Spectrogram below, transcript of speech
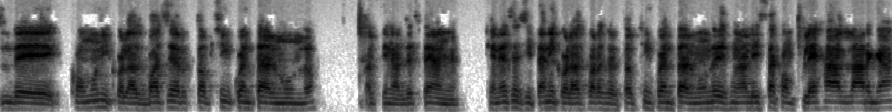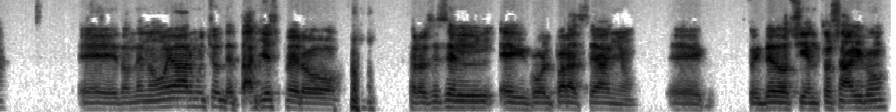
de cómo Nicolás va a ser top 50 del mundo al final de este año. ¿Qué necesita Nicolás para ser top 50 del mundo? Y es una lista compleja, larga, eh, donde no voy a dar muchos detalles, pero, pero ese es el, el gol para este año. Eh, estoy de 200 algo,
